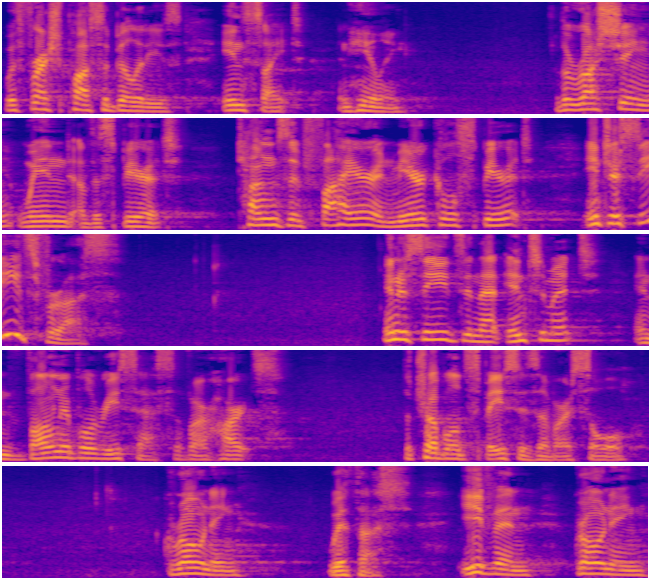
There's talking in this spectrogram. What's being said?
with fresh possibilities, insight, and healing. The rushing wind of the Spirit, tongues of fire and miracle spirit intercedes for us. intercedes in that intimate and vulnerable recess of our hearts, the troubled spaces of our soul, groaning with us, even groaning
